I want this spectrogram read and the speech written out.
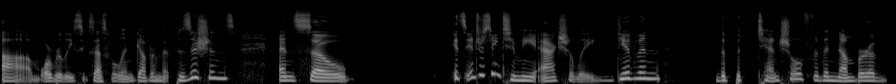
um, or really successful in government positions. And so it's interesting to me actually given the potential for the number of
